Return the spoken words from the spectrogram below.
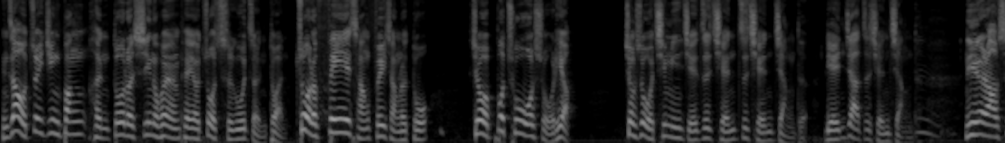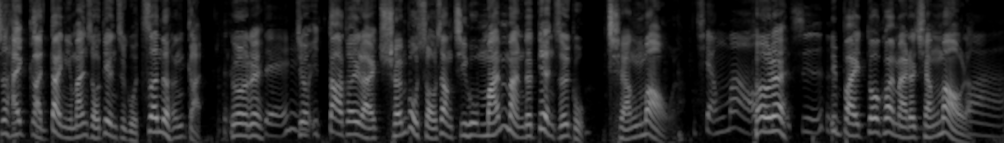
你知道我最近帮很多的新的会员朋友做持股诊断，做了非常非常的多。就不出我所料，就是我清明节之前之前讲的，年假之前讲的，你的老师还敢带你满手电子股，真的很敢，对不对？对，就一大堆来，全部手上几乎满满的电子股，强茂了，强茂，对不对？是。一百多块买的强茂了，哇！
